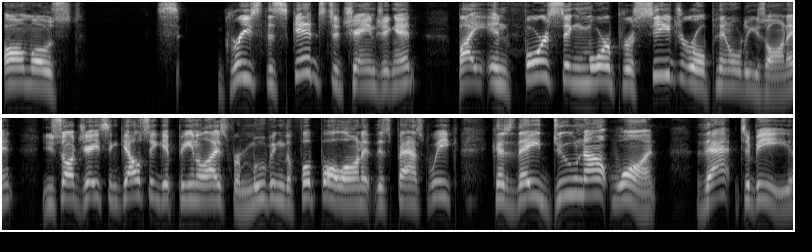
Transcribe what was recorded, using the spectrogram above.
almost grease the skids to changing it by enforcing more procedural penalties on it. You saw Jason Kelce get penalized for moving the football on it this past week because they do not want that to be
